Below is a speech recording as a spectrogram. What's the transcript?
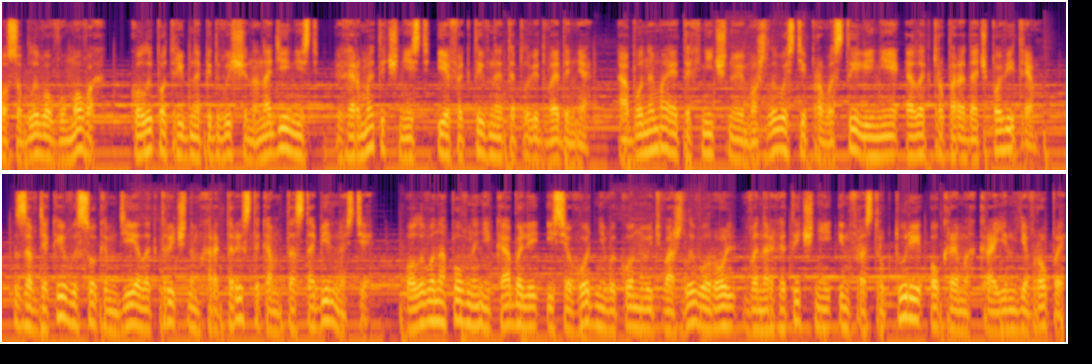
особливо в умовах, коли потрібна підвищена надійність, герметичність і ефективне тепловідведення, або немає технічної можливості провести лінії електропередач повітрям. Завдяки високим діелектричним характеристикам та стабільності, оливонаповнені кабелі і сьогодні виконують важливу роль в енергетичній інфраструктурі окремих країн Європи,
